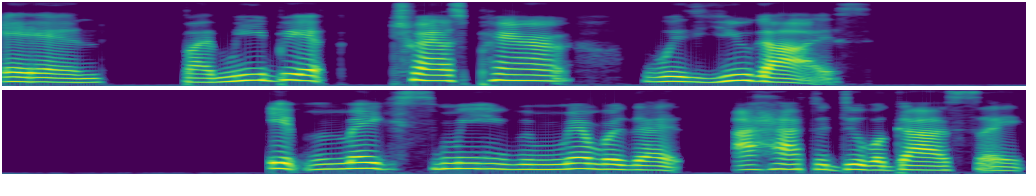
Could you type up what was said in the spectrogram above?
And by me being transparent with you guys, it makes me remember that I have to do what God say.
